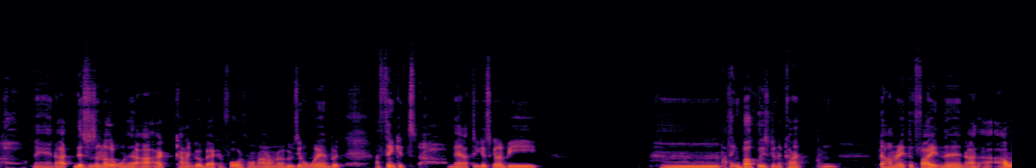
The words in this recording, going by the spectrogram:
oh man, I, this is another one that I, I kind of go back and forth on. I don't know who's gonna win, but I think it's, oh, man, I think it's gonna be. Hmm, I think Buckley's gonna kind of dominate the fight, and then I I,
